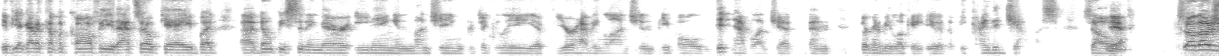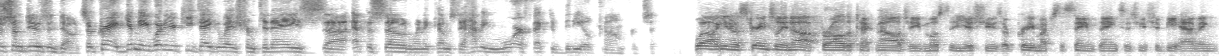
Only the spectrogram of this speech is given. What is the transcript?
if you got a cup of coffee, that's okay, but uh, don't be sitting there eating and munching, particularly if you're having lunch and people didn't have lunch yet, then they're going to be looking at you. They'll be kind of jealous. So yeah. So those are some do's and don'ts. So Craig, give me what are your key takeaways from today's uh, episode when it comes to having more effective video conferencing? Well, you know, strangely enough, for all the technology, most of the issues are pretty much the same things as you should be having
